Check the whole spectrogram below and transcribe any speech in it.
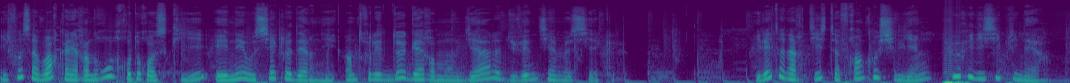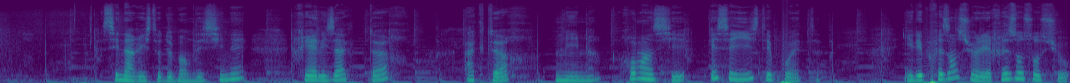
Il faut savoir qu'Alejandro Jodorowsky est né au siècle dernier, entre les deux guerres mondiales du XXe siècle. Il est un artiste franco-chilien pluridisciplinaire scénariste de bande dessinée, réalisateur, acteur, mime, romancier, essayiste et poète. Il est présent sur les réseaux sociaux,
